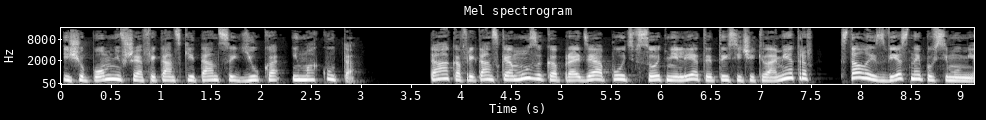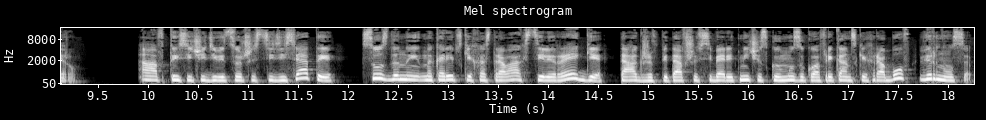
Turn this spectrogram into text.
еще помнившие африканские танцы юка и макута. Так, африканская музыка, пройдя путь в сотни лет и тысячи километров, стала известной по всему миру. А в 1960-е Созданный на Карибских островах стиль регги, также впитавший в себя ритмическую музыку африканских рабов, вернулся.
